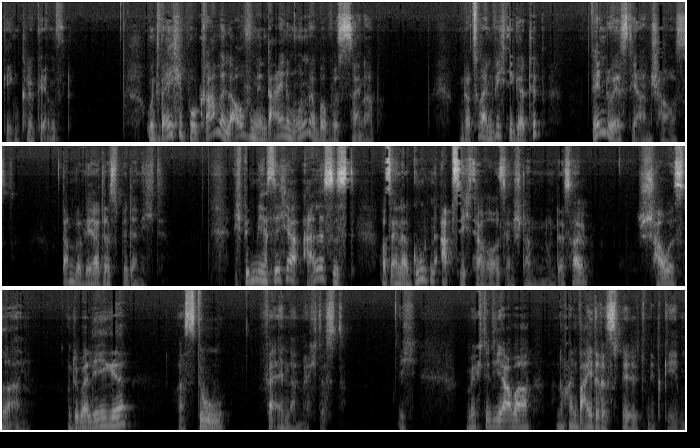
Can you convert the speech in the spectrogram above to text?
gegen Glück geimpft? Und welche Programme laufen in deinem Unterbewusstsein ab? Und dazu ein wichtiger Tipp, wenn du es dir anschaust, dann bewerte es bitte nicht. Ich bin mir sicher, alles ist aus einer guten Absicht heraus entstanden und deshalb schau es nur an und überlege, was du verändern möchtest. Ich möchte dir aber noch ein weiteres Bild mitgeben.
